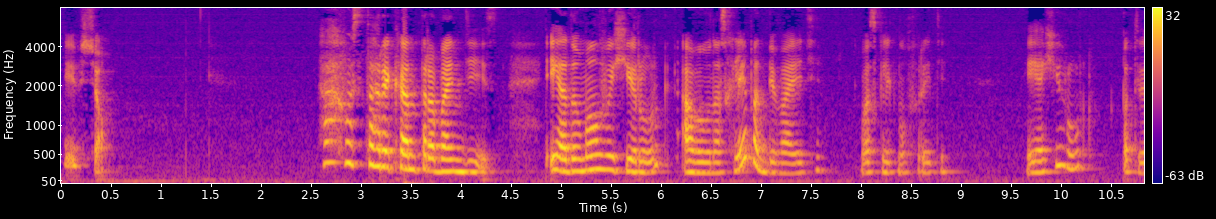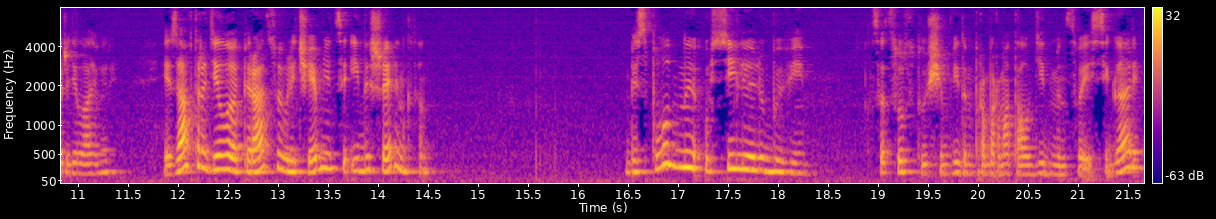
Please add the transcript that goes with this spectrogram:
и все. Ах вы старый контрабандист! Я думал, вы хирург, а вы у нас хлеб отбиваете, воскликнул Фредди. Я хирург, подтвердил Айвори. И завтра делаю операцию в лечебнице Иды Шерингтон. Бесплодные усилия любви, с отсутствующим видом пробормотал Дидмен своей сигаре,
